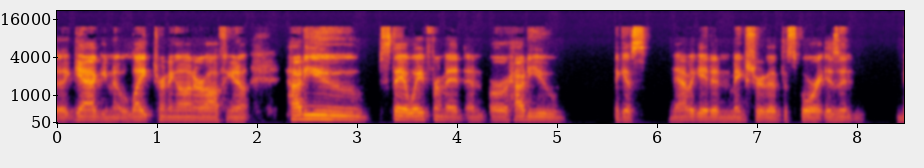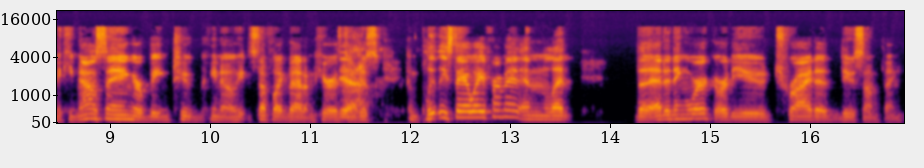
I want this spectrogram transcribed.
a gag you know light turning on or off you know how do you stay away from it and or how do you i guess navigate it and make sure that the score isn't Mickey Mousing or being too, you know, stuff like that. I'm curious. Yeah. Do you just completely stay away from it and let the editing work, or do you try to do something?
